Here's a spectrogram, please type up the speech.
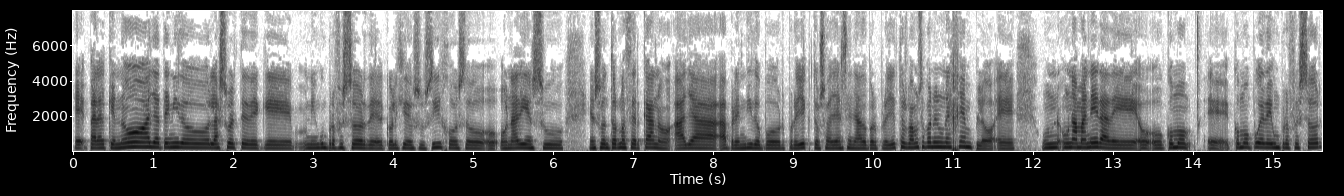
Eh, para el que no haya tenido la suerte de que ningún profesor del colegio de sus hijos o, nadie en su, en su entorno cercano haya aprendido por proyectos o haya enseñado por proyectos, vamos a poner un ejemplo, eh, una manera de o, cómo, eh, cómo puede un profesor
